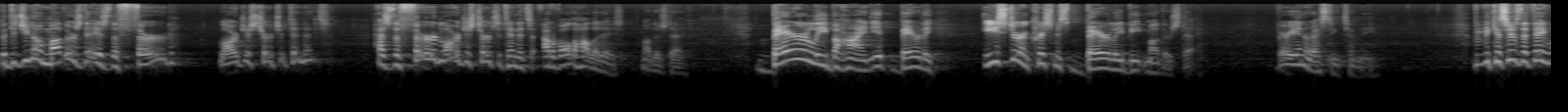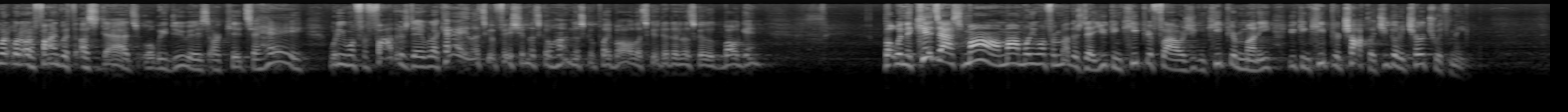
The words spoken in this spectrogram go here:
But did you know Mother's Day is the third largest church attendance? has the third largest church attendance out of all the holidays, Mother's Day. Barely behind, it barely. Easter and Christmas barely beat Mother's Day. Very interesting to me. Because here's the thing what, what I find with us dads, what we do is our kids say, Hey, what do you want for Father's Day? We're like, Hey, let's go fishing, let's go hunting, let's go play ball, let's go, let's go to the ball game. But when the kids ask mom, Mom, what do you want for Mother's Day? You can keep your flowers, you can keep your money, you can keep your chocolates, you go to church with me.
